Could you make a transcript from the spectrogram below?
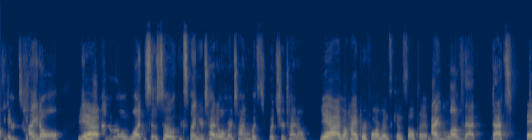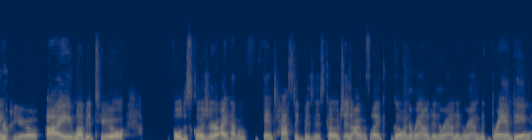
your title Yeah. in general, what, so, so explain your title one more time. What's, what's your title? Yeah, I'm a high performance consultant. I love that. That's Thank brilliant. you. I love it too. Full disclosure, I have a fantastic business coach, and I was like going around and around and around with branding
